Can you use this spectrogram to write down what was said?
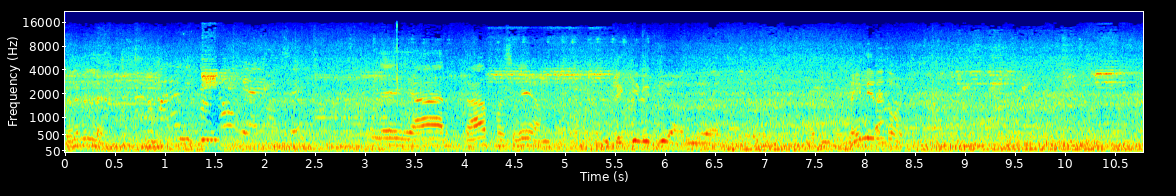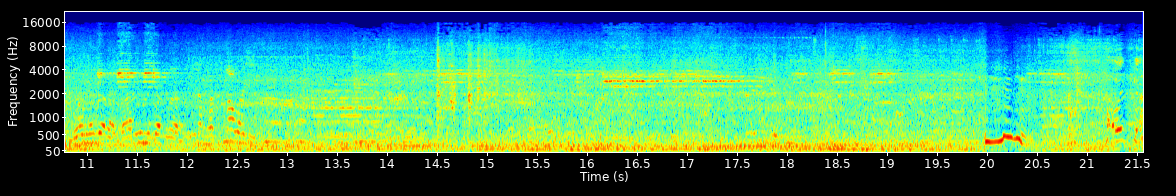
चले मिल। हमारा निकलना हो गया यहाँ से। अरे यार कहाँ फंस गए हम। डिग्गी बिग्गी आ रही है यार। नहीं ले रहे तो हट। वो नज़र आ गाड़ी निकल रहा है। हटना भाई। अरे क्या?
